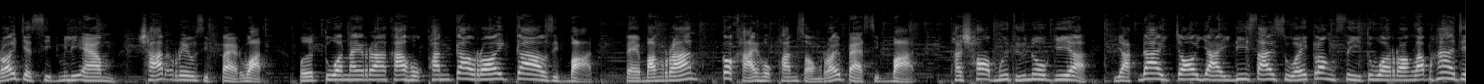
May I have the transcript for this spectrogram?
4,470 มิลลิแอมชาร์จเร็ว 18 วัตต์ เปิดตัวในราคา 6,990 บาท แต่บางร้านก็ขาย 6,280 บาท ถ้าชอบมือถือโนเกียอยากได้จอใหญ่ดีไซน์สวยกล้อง 4 ตัวรองรับ 5G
